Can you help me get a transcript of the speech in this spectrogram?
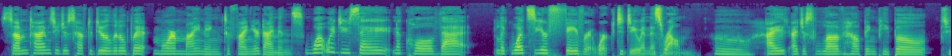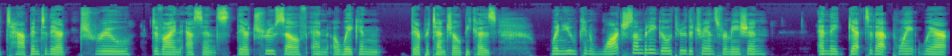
Sometimes you just have to do a little bit more mining to find your diamonds. What would you say, Nicole, that like what's your favorite work to do in this realm? Oh, I I just love helping people to tap into their true divine essence, their true self and awaken their potential because when you can watch somebody go through the transformation and they get to that point where,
